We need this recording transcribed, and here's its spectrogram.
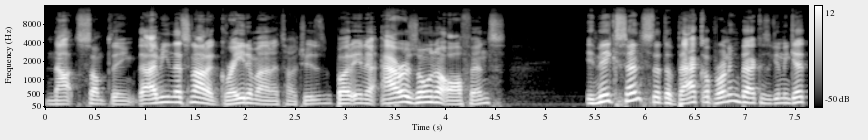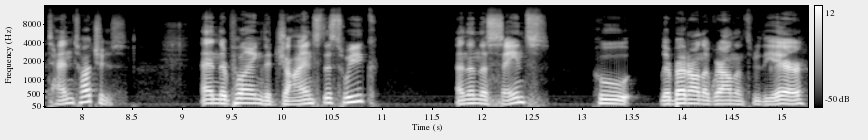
not something, I mean, that's not a great amount of touches, but in an Arizona offense, it makes sense that the backup running back is going to get 10 touches. And they're playing the Giants this week, and then the Saints, who they're better on the ground than through the air,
